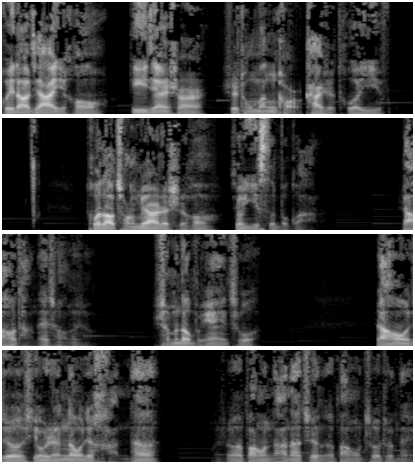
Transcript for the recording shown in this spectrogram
回到家以后，第一件事儿是从门口开始脱衣服，脱到床边的时候就一丝不挂了，然后躺在床上，什么都不愿意做。然后我就有人呢，我就喊他。我说帮我拿拿这个，帮我做做那个。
